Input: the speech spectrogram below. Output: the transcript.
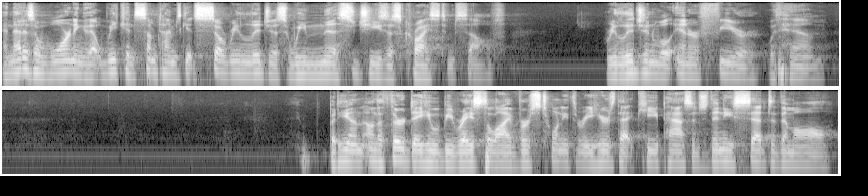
and that is a warning that we can sometimes get so religious we miss Jesus Christ himself. Religion will interfere with him. But he, on the third day, he will be raised alive. Verse 23, here's that key passage. Then he said to them all,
